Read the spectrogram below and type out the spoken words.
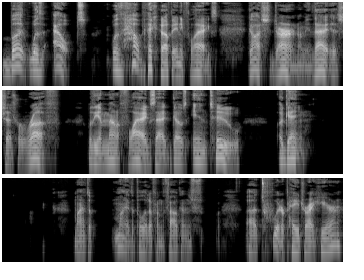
but without, without picking up any flags. Gosh darn. I mean, that is just rough with the amount of flags that goes into a game. Might have to, might have to pull it up from the Falcons uh, Twitter page right here.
